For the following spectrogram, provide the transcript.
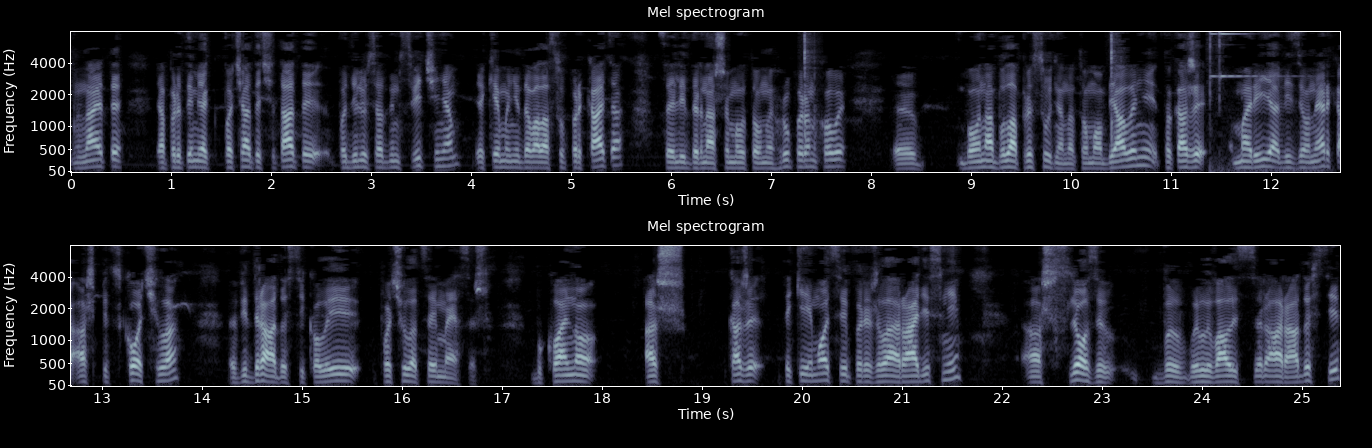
Знаєте, я перед тим як почати читати, поділюся одним свідченням, яке мені давала Супер Катя, це лідер нашої молитовної групи ранкової. Е, Бо вона була присутня на тому об'явленні, то каже, Марія, візіонерка, аж підскочила від радості, коли почула цей меседж. Буквально аж каже, такі емоції пережила радісні, аж сльози ви- виливались радості,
